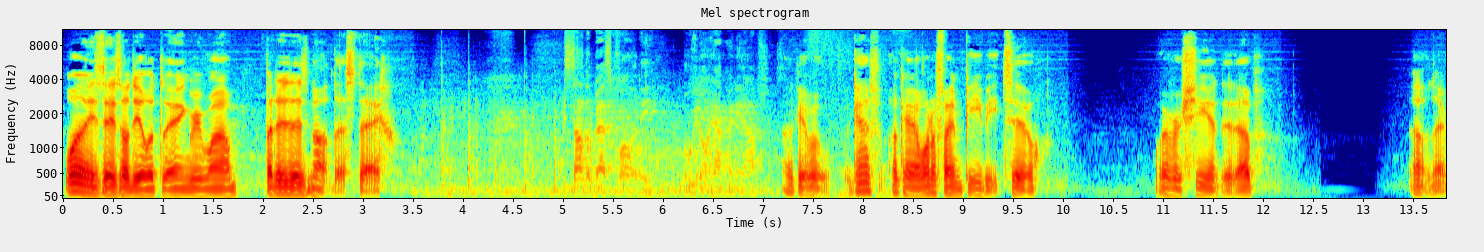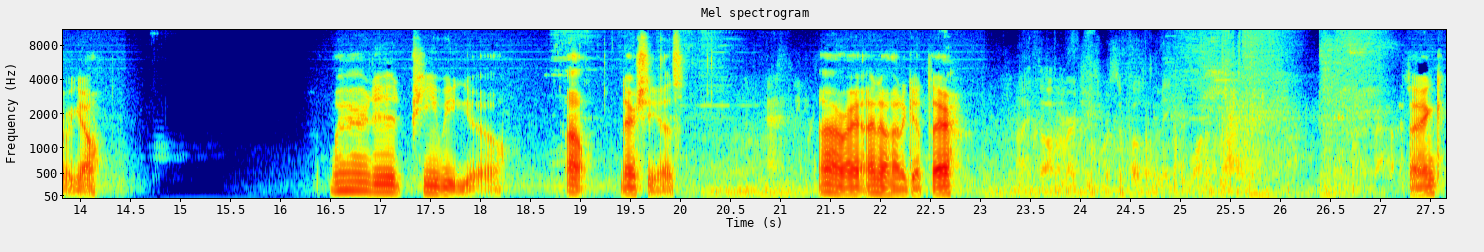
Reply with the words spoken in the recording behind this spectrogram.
One of these days I'll deal with the angry mob, but it is not this day. It's not the best quality, but we don't have many options. Okay, well, I guess, okay, I want to find Peebee too. Wherever she ended up. Oh, there we go. Where did Peebee go? Oh, there she is. Alright, I know how to get there. I think.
